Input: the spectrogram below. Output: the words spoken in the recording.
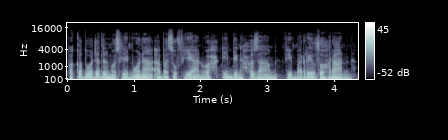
فقد وجد المسلمون أبا سفيان وحكيم بن حزام في مر الظهران.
